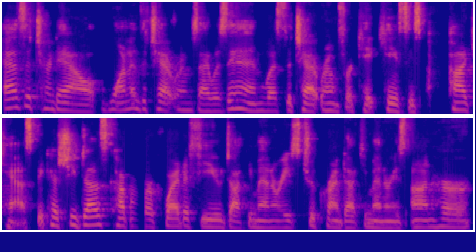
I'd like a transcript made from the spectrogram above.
As it turned out, one of the chat rooms I was in was the chat room for Kate Casey's podcast because she does cover quite a few documentaries, true crime documentaries on her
